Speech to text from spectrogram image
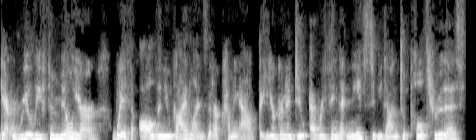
get really familiar with all the new guidelines that are coming out, that you're going to do everything that needs to be done to pull through this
